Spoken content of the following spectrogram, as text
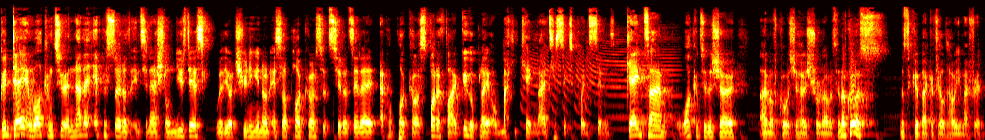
Good day and welcome to another episode of the International News Desk. Whether you're tuning in on SR Podcasts at CZ, Apple Podcasts, Spotify, Google Play, or Mackie King 96.7 Game Time, welcome to the show. I'm, of course, your host, Sean Roberts. And, of course, Mr. Kurt Backerfield, how are you, my friend?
